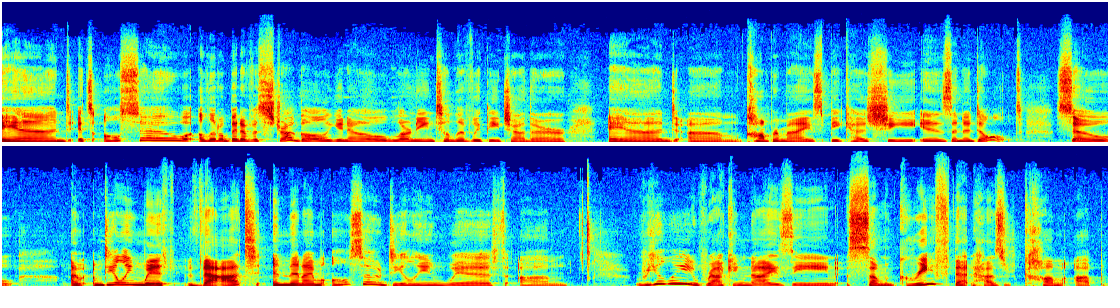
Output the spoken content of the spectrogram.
And it's also a little bit of a struggle, you know, learning to live with each other and um, compromise because she is an adult. So I'm, I'm, dealing with that. And then I'm also dealing with um, really recognizing some grief that has come up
